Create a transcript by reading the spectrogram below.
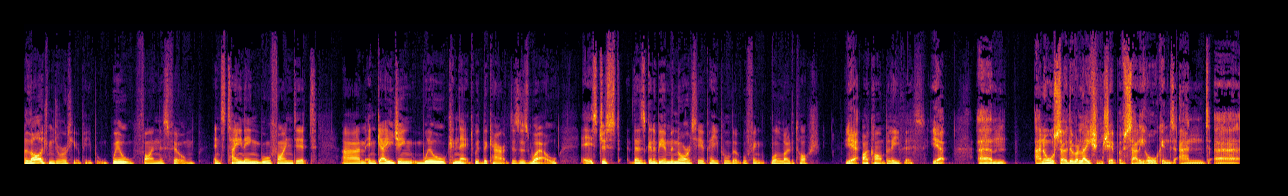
a large majority of people, will find this film entertaining. Will find it um, engaging. Will connect with the characters as well. It's just there's going to be a minority of people that will think, "What a load of tosh! Yeah, I can't believe this." yeah. Um, and also the relationship of Sally Hawkins and uh,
